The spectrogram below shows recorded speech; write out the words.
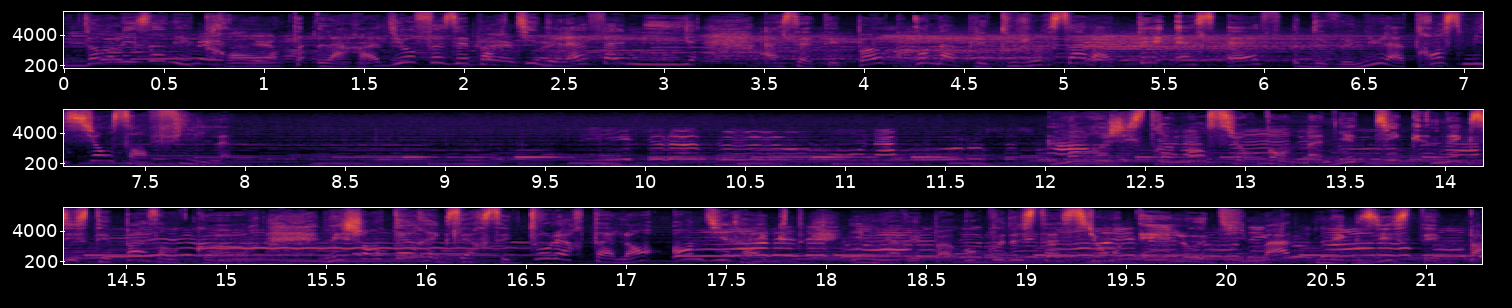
Dans les années 30, la radio faisait partie de la famille. À cette époque, on appelait toujours ça la TSF, devenue la transmission sans fil. L'enregistrement sur bande magnétique n'existait pas encore. Les chanteurs exerçaient tout leur talent en direct. Il n'y avait pas beaucoup de stations et l'audimat n'existait pas.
